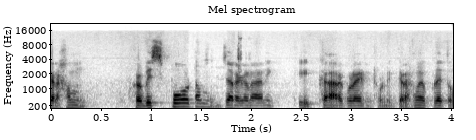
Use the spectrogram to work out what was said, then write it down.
గ్రహం ఒక విస్ఫోటం జరగడానికి కారకుడైనటువంటి గ్రహం ఎప్పుడైతే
